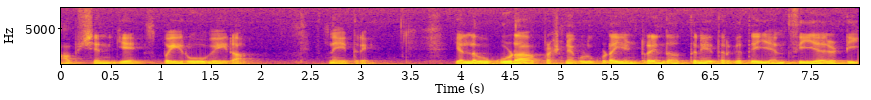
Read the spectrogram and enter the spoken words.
ಆಪ್ಷನ್ ಎ ಸ್ಪೈರೋಗೈರಾ ಸ್ನೇಹಿತರೆ ಎಲ್ಲವೂ ಕೂಡ ಪ್ರಶ್ನೆಗಳು ಕೂಡ ಎಂಟರಿಂದ ಹತ್ತನೇ ತರಗತಿ N C R T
